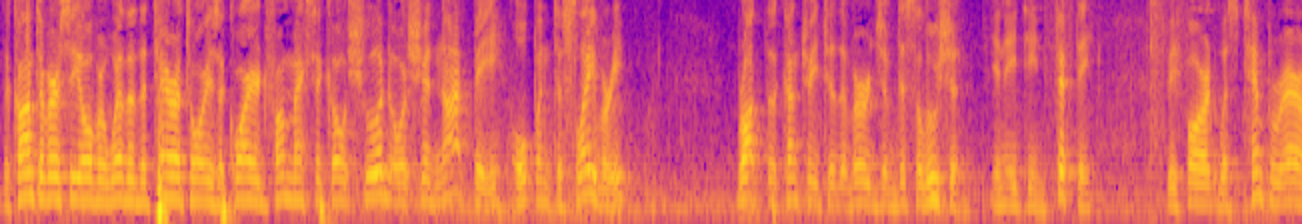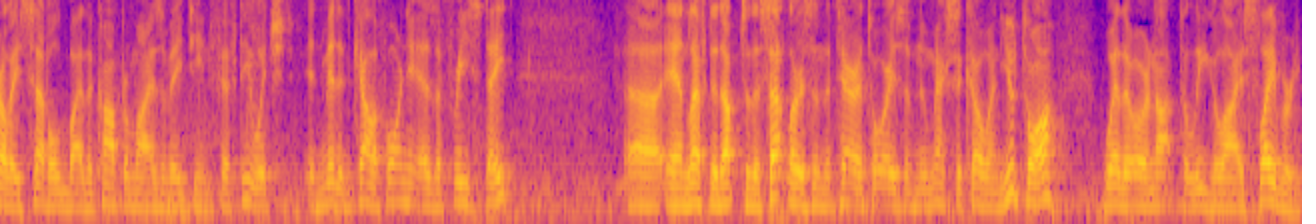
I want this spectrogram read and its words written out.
The controversy over whether the territories acquired from Mexico should or should not be open to slavery brought the country to the verge of dissolution in 1850 before it was temporarily settled by the Compromise of 1850, which admitted California as a free state uh, and left it up to the settlers in the territories of New Mexico and Utah whether or not to legalize slavery.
